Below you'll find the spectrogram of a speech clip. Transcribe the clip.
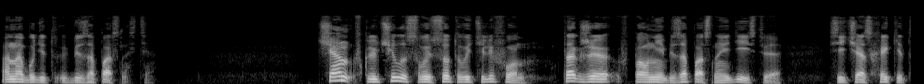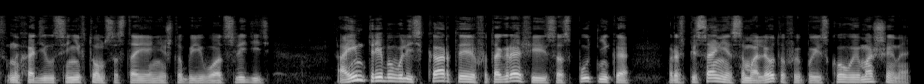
Она будет в безопасности. Чан включила свой сотовый телефон. Также вполне безопасное действие. Сейчас Хэкет находился не в том состоянии, чтобы его отследить а им требовались карты, фотографии со спутника, расписание самолетов и поисковые машины.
